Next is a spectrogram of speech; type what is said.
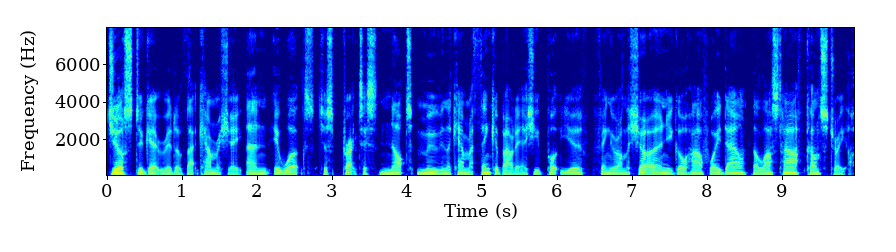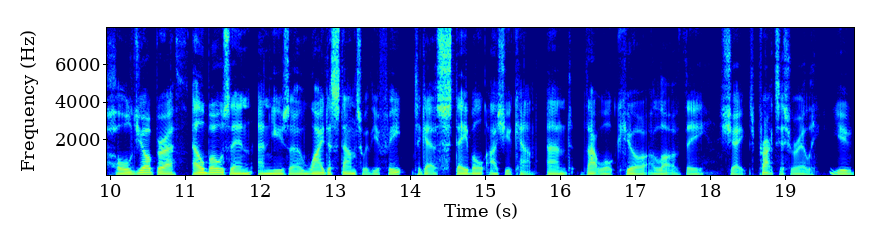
just to get rid of that camera shake. And it works. Just practice not moving the camera. Think about it as you put your finger on the shutter and you go halfway down. The last half, concentrate. Hold your breath, elbows in, and use a wider stance with your feet to get as stable as you can. And that will cure a lot of the shakes. Practice really. You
